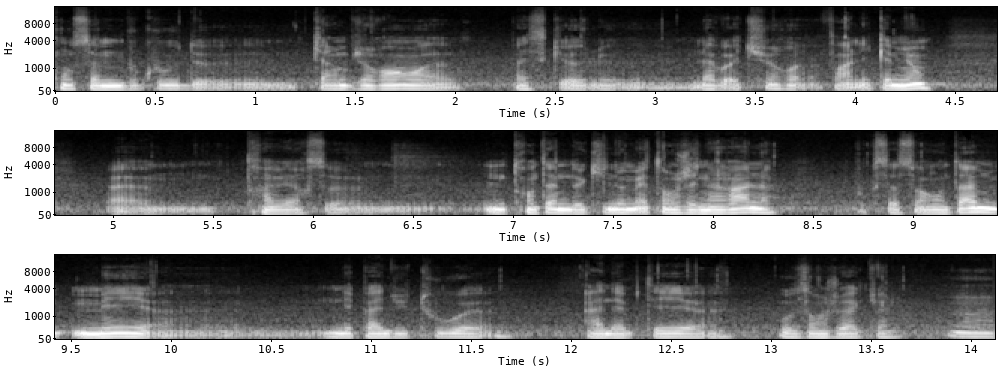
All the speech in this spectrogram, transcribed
consomment beaucoup de carburant parce que la voiture, enfin les camions, traversent une trentaine de kilomètres en général pour que ça soit rentable, mais n'est pas du tout adapté euh, aux enjeux actuels. Hmm.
